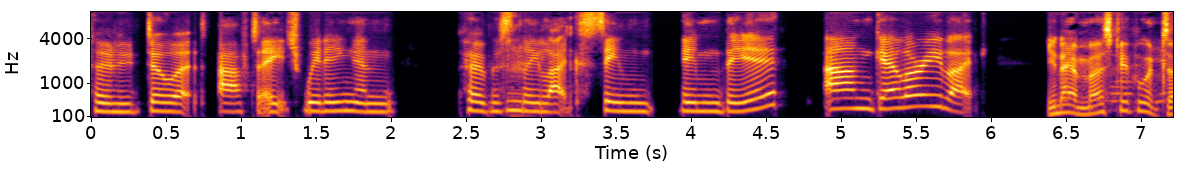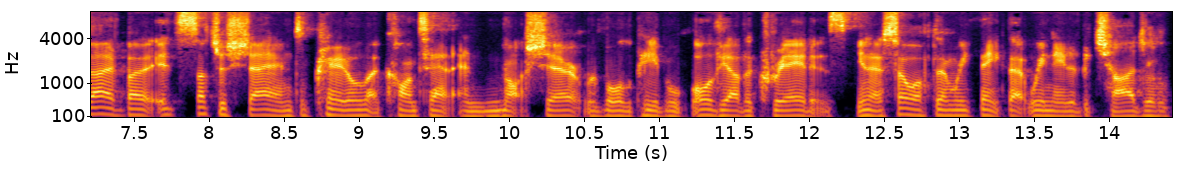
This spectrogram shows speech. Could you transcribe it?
to do it after each wedding and purposely mm. like send them their um, gallery. Like you know, most people don't, but it's such a shame to create all that content and not share it with all the people, all the other creators. You know, so often we think that we need to be charging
